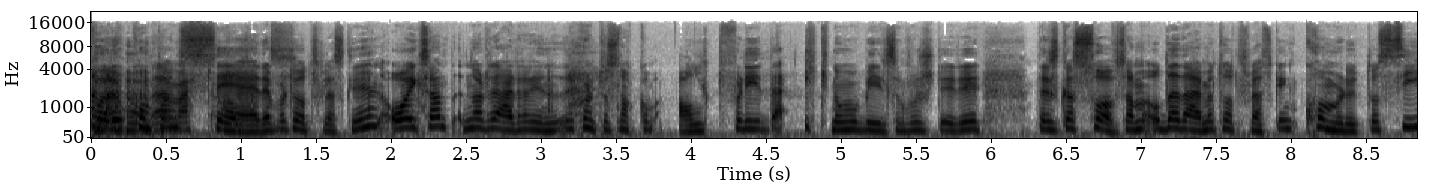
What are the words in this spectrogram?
for å kompensere for tåteflasken din Og ikke sant, når dere er der inne, dere kommer til å snakke om alt, fordi det er ikke noe mobil som forstyrrer. Dere skal sove sammen. Og det der med tåteflasken kommer du til å si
